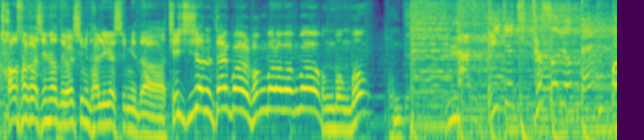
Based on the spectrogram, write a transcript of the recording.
처사가 지나도 열심히 달리겠습니다. 지치자는 땡벌 봉봉. 봉봉봉 봉봉 난 이제 지쳤어요 땡벌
